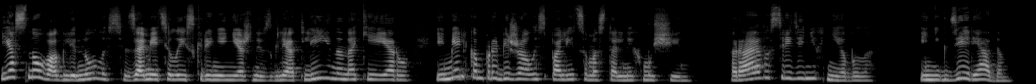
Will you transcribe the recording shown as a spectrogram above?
Я снова оглянулась, заметила искренне нежный взгляд Лиина на Киеру и мельком пробежалась по лицам остальных мужчин. Райла среди них не было. И нигде рядом.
